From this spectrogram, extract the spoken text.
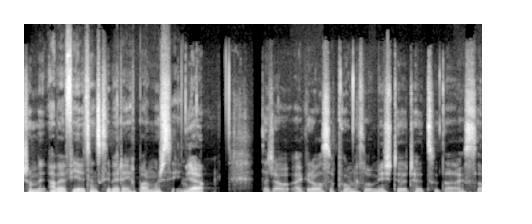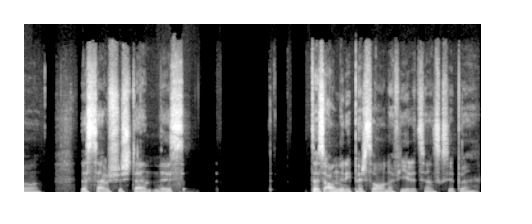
schon aber 24 erreichbar musst sein. Ja, das ist auch ein grosser Punkt, der mich stört heutzutage. So, das Selbstverständnis, dass andere Personen 24-7,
